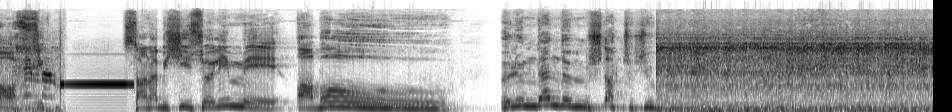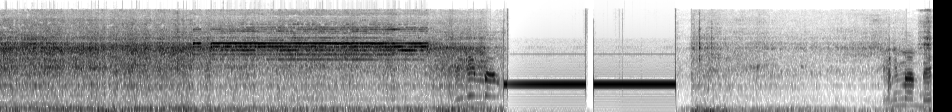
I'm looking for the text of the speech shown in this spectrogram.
Oh, sik- Sana bir şey söyleyeyim mi? Abo. Ölümden dönmüş lan çocuk. Senin ben Senin ben be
